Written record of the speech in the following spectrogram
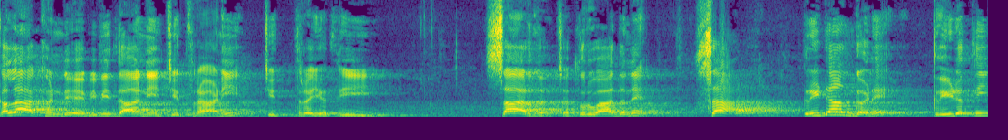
કલાખંડે વિવિધાની ચિત્રાણી ચિત્રયતી સાર્ધ ચતુર્વાદને સા ક્રીડાંગણે ક્રીડતી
